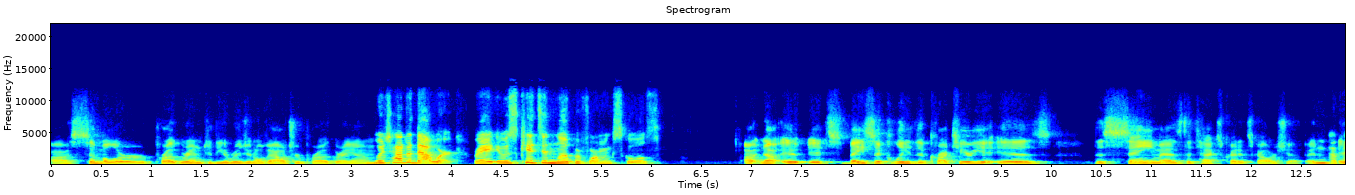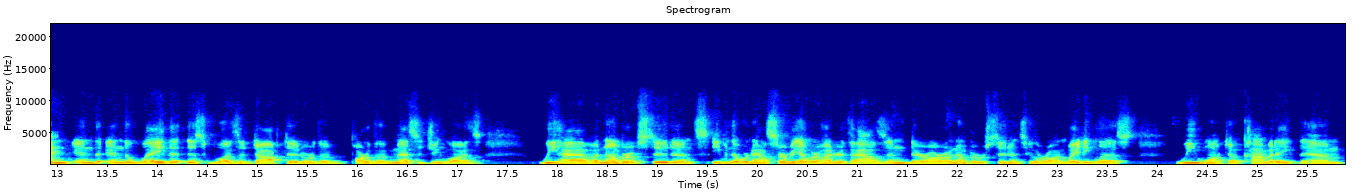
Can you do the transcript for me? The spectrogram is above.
a, similar program to the original voucher program. Which, how did that work? Right? It was kids in low performing schools. Uh, no, it, it's basically the criteria is the same as the tax credit scholarship, and okay. and and and the way that this was adopted, or the part of the messaging was we have a number of students, even though we're now serving over 100,000, there are a number of students who are on waiting lists. We want to accommodate them.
